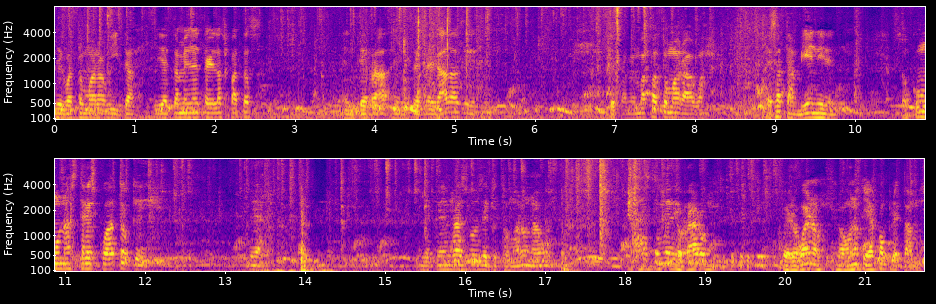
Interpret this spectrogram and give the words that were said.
Llegó a tomar agüita. Y ya también le trae las patas enterradas, enterregadas que también va para tomar agua. Esa también, miren. Son como unas 3, 4 que vean, ya tienen rasgos de que tomaron agua. Ah, esto es medio raro. Pero bueno, lo bueno que ya completamos.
